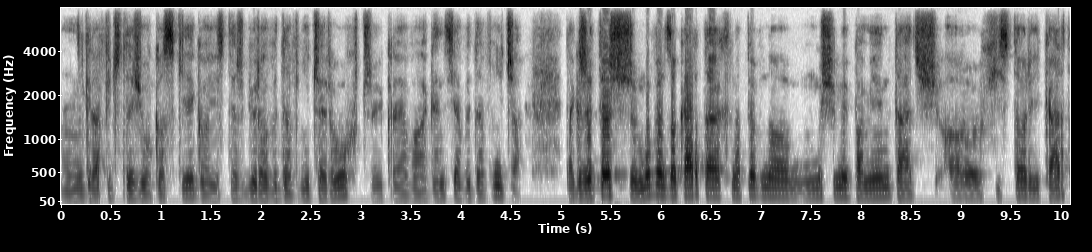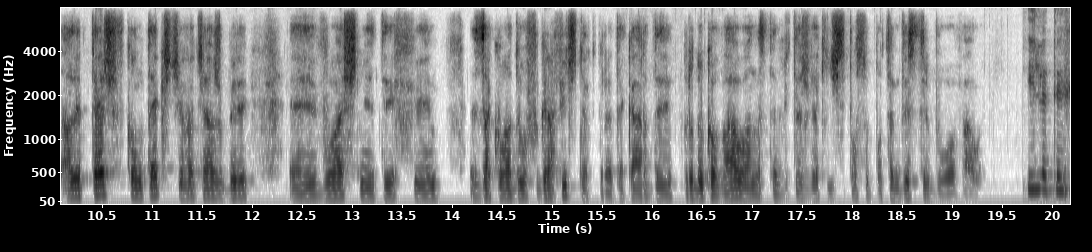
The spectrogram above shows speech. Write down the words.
mm, graficzne Ziółkowskiego, jest też Biuro Wydawnicze Ruch, czy Krajowa Agencja Wydawnicza. Także też mówiąc o kartach, na pewno musimy pamiętać o historii kart, ale też w kontekście chociażby e, właśnie tych e, zakładów graficznych, które te karty produkowały, a następnie też w jakiś sposób potem dystrybuowały. Ile tych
